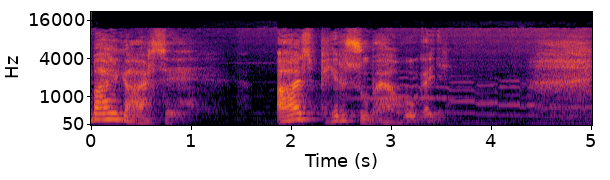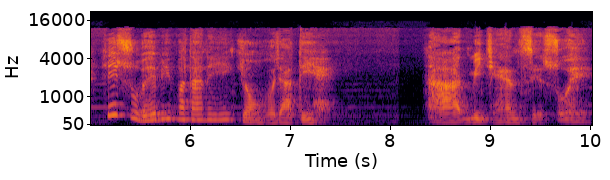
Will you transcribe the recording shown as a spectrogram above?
बाईगार से। आज फिर सुबह हो गई। ये सुबह भी पता नहीं क्यों हो जाती है। आदमी चैन से सोए,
